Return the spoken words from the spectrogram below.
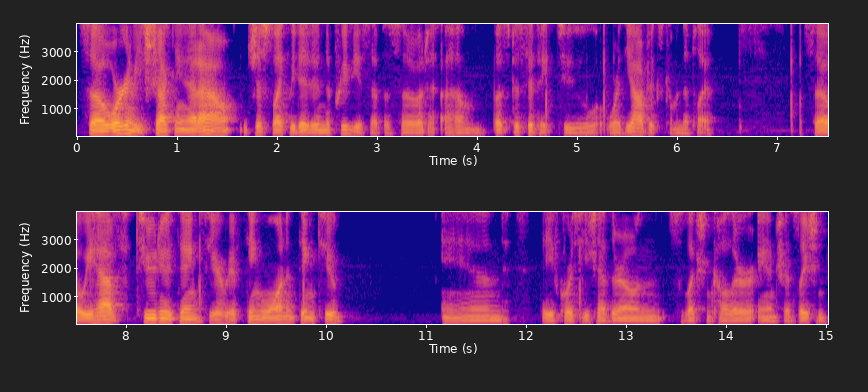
So we're going to be extracting that out just like we did in the previous episode, um, but specific to where the objects come into play. So we have two new things here. We have thing 1 and thing 2. And they, of course, each have their own selection color and translation.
